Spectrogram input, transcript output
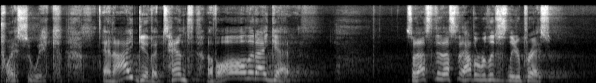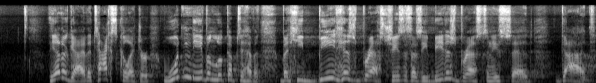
twice a week and I give a tenth of all that I get. So that's, the, that's how the religious leader prays. The other guy, the tax collector, wouldn't even look up to heaven, but he beat his breast. Jesus says he beat his breast and he said, God,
